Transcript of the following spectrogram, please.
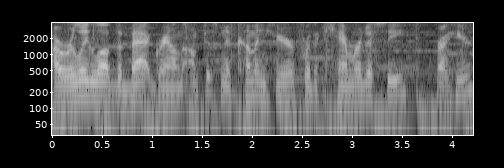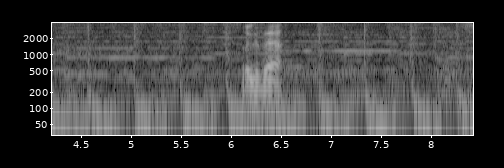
I really love the background. I'm just gonna come in here for the camera to see right here. Look at that. It's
